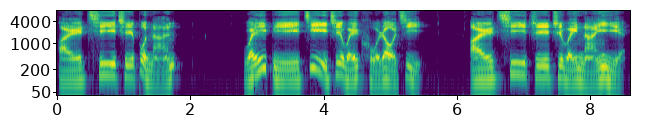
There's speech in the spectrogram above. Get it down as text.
而欺之不难；唯彼计之为苦肉计，而欺之之为难也。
